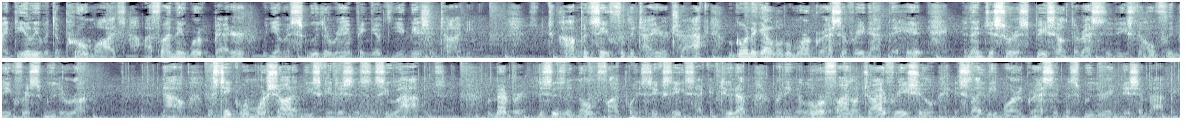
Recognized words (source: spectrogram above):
Ideally with the Pro mods, I find they work better when you have a smoother ramping of the ignition timing. Compensate for the tighter track, we're going to get a little more aggressive right at the hit, and then just sort of space out the rest of these to hopefully make for a smoother run. Now, let's take one more shot at these conditions and see what happens. Remember, this is a known 5.68 second tune-up, running a lower final drive ratio and slightly more aggressive and smoother ignition mapping.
